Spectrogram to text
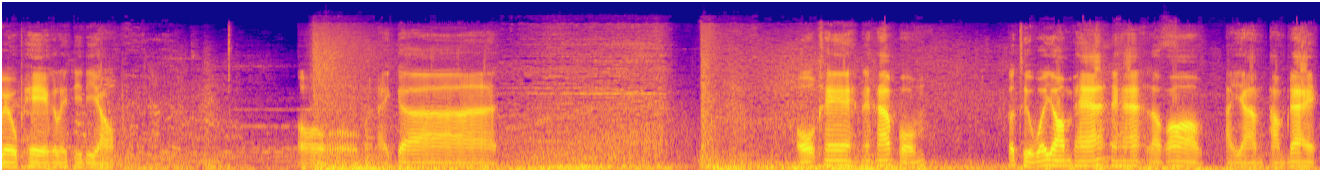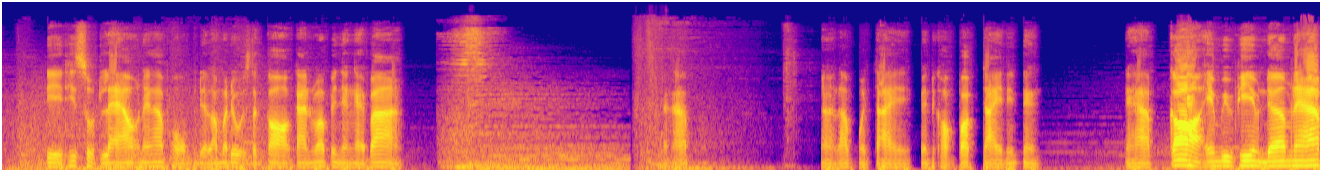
well play กันเลยทีเดียว โอ้ my god โอเคนะครับผมก็ถือว่ายอมแพ้นะฮะแล้วก็พยายามทำได้ดีที่สุดแล้วนะครับผมเดี๋ยวเรามาดูสกอร์กันว่าเป็นยังไงบ้างนะครับอ่ารับหัวใจเป็นของปลอบใจนิดนึงนะครับ ก็ MVP เหมือนเดิมนะครับ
